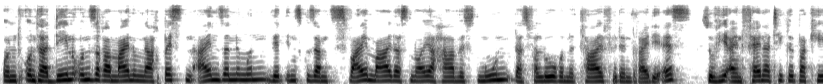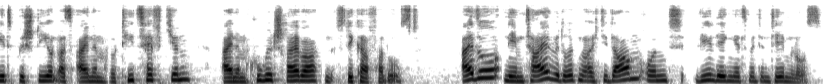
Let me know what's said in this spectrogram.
Und unter den unserer Meinung nach besten Einsendungen wird insgesamt zweimal das neue Harvest Moon, das verlorene Tal für den 3DS, sowie ein Fanartikelpaket bestehend aus einem Notizheftchen, einem Kugelschreiber und Sticker verlost. Also nehmt teil, wir drücken euch die Daumen und wir legen jetzt mit den Themen los.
